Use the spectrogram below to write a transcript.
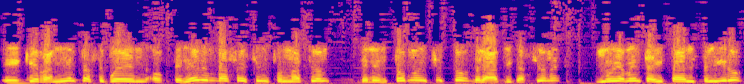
eh, qué herramientas se pueden obtener en base a esa información del entorno, insisto, de las aplicaciones y obviamente ahí está el peligro,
